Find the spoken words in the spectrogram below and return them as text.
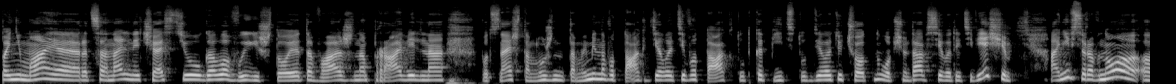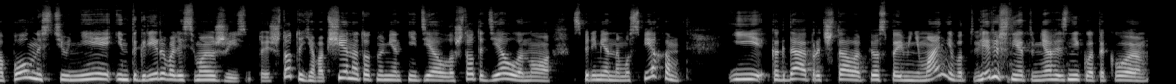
понимая рациональной частью головы, что это важно, правильно, вот знаешь, там нужно там именно вот так делать и вот так, тут копить, тут делать учет, ну, в общем, да, все вот эти вещи, они все равно а, полностью не интегрировались в мою жизнь. То есть что-то я вообще на тот момент не делала, что-то делала, но с переменным успехом. И когда я прочитала «Пес по имени Манни», вот веришь, нет, у меня возникло такое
